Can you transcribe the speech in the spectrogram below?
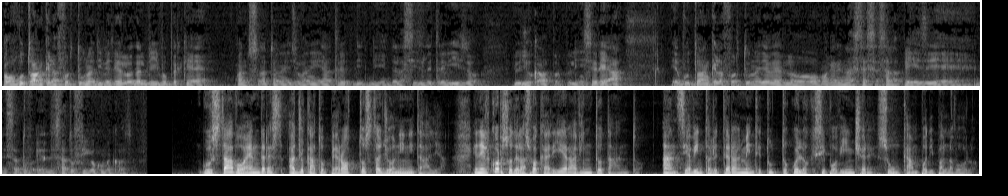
ho avuto anche la fortuna di vederlo dal vivo perché quando sono andato nei giovani Tre, di, di, della Sisle Treviso, lui giocava proprio lì in Serie A e ho avuto anche la fortuna di averlo magari nella stessa sala pesi ed è stato, ed è stato figo come cosa. Gustavo Endres ha giocato per otto stagioni in Italia e nel corso della sua carriera ha vinto tanto, anzi ha vinto letteralmente tutto quello che si può vincere su un campo di pallavolo.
